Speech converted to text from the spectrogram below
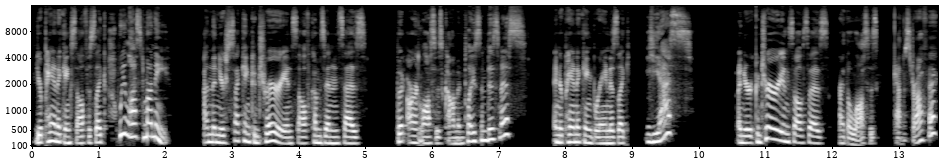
Your panicking self is like, we lost money. And then your second contrarian self comes in and says, but aren't losses commonplace in business? And your panicking brain is like, yes. And your contrarian self says, are the losses catastrophic?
